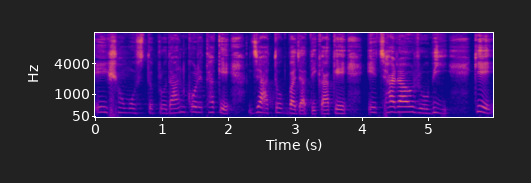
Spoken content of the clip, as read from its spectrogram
এই সমস্ত প্রদান করে থাকে জাতক বা জাতিকাকে। এছাড়াও রবিকে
